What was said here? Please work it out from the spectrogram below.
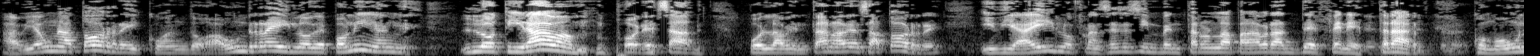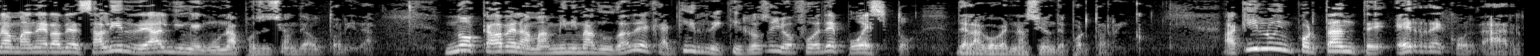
había una torre y cuando a un rey lo deponían, lo tiraban por esa por la ventana de esa torre y de ahí los franceses inventaron la palabra defenestrar como una manera de salir de alguien en una posición de autoridad. No cabe la más mínima duda de que aquí Ricky Rosselló fue depuesto de la gobernación de Puerto Rico. Aquí lo importante es recordar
